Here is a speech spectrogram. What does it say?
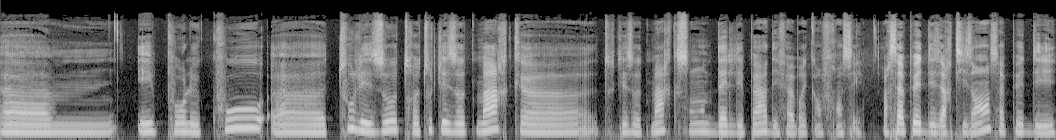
Euh, et pour le coup, euh, les autres, toutes les autres marques, euh, toutes les autres marques sont dès le départ des fabricants français. Alors ça peut être des artisans, ça peut être des,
